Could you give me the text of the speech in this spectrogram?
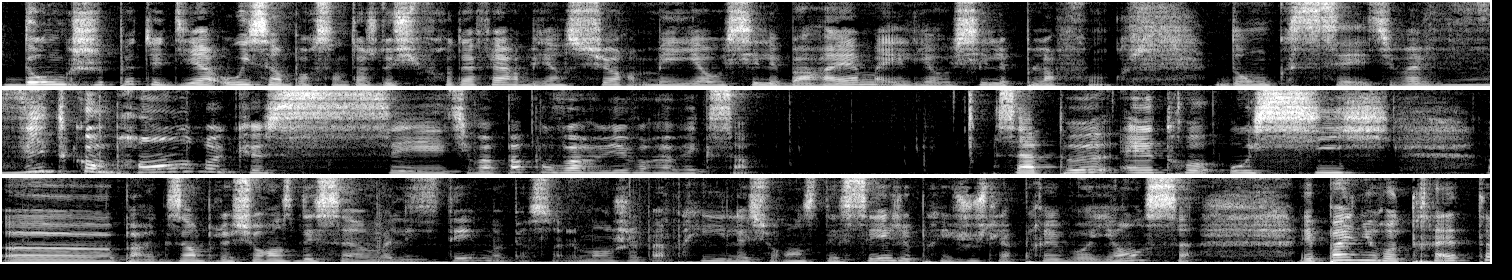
Donc je peux te dire, oui c'est un pourcentage de chiffre d'affaires bien sûr, mais il y a aussi les barèmes et il y a aussi les plafonds. Donc tu vas vite comprendre que c'est, tu vas pas pouvoir vivre avec ça. Ça peut être aussi euh, par exemple, l'assurance décès invalidité. Moi, personnellement, je n'ai pas pris l'assurance décès, j'ai pris juste la prévoyance. Épargne retraite,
